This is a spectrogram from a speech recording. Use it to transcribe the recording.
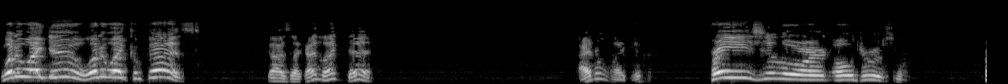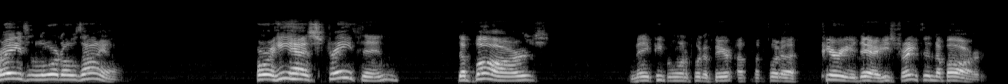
What do I do? What do I confess? God's like, I like that. I don't like it. Praise the Lord, O Jerusalem. Praise the Lord, O Zion. For he has strengthened the bars. Many people want to put a, beer, uh, put a period there. He strengthened the bars.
